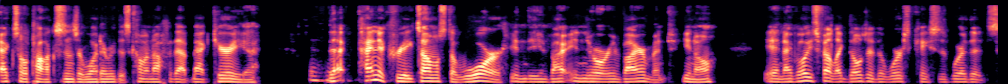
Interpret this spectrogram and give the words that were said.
exotoxins or whatever that's coming off of that bacteria mm-hmm. that kind of creates almost a war in the envi- in your environment you know and i've always felt like those are the worst cases where that's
